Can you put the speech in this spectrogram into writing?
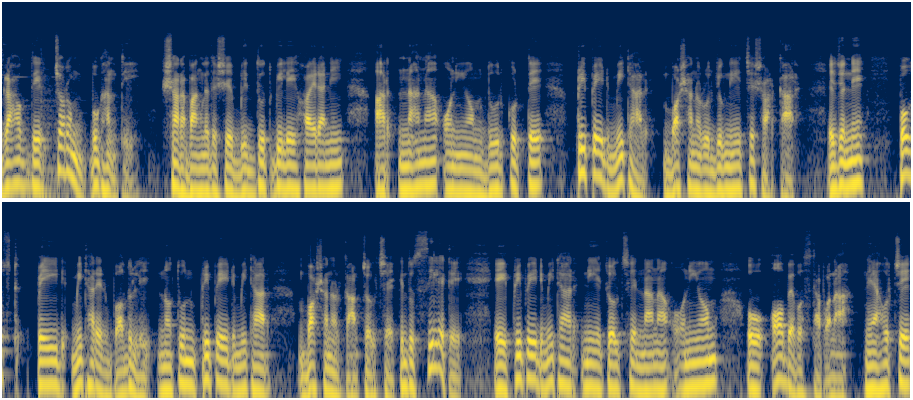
গ্রাহকদের চরম ভোগান্তি। সারা বাংলাদেশে বিদ্যুৎ বিলে হয়রানি আর নানা অনিয়ম দূর করতে প্রিপেইড মিটার বসানোর উদ্যোগ নিয়েছে সরকার। এজন্যে পোস্ট পেইড মিটারের বদলে নতুন প্রিপেইড মিটার বসানোর কাজ চলছে। কিন্তু সিলেটে এই প্রিপেইড মিটার নিয়ে চলছে নানা অনিয়ম ও অব্যবস্থাপনা। নেওয়া হচ্ছে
